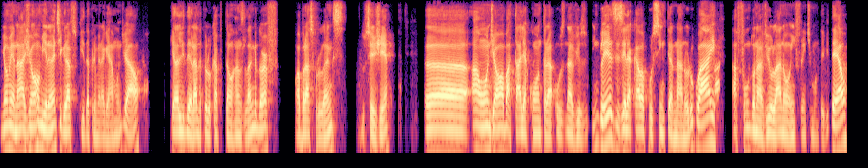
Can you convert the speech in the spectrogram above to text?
em homenagem ao almirante Graf Spee da Primeira Guerra Mundial, que era liderado pelo capitão Hans Langendorf, um abraço para o Langs, do CG, uh, aonde há uma batalha contra os navios ingleses, ele acaba por se internar no Uruguai, afunda o navio lá no, em frente a Montevideo,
